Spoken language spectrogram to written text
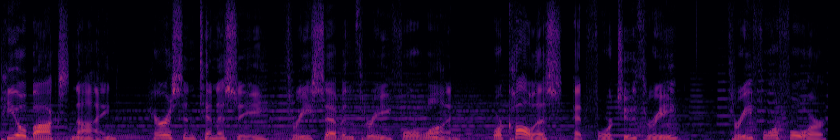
P.O. Box 9, Harrison, Tennessee 37341, or call us at 423 344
